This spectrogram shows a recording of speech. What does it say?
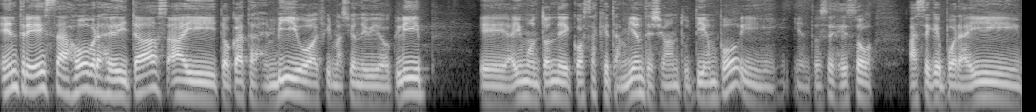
entre esas obras editadas hay tocatas en vivo, hay filmación de videoclip, eh, hay un montón de cosas que también te llevan tu tiempo y, y entonces eso hace que por ahí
